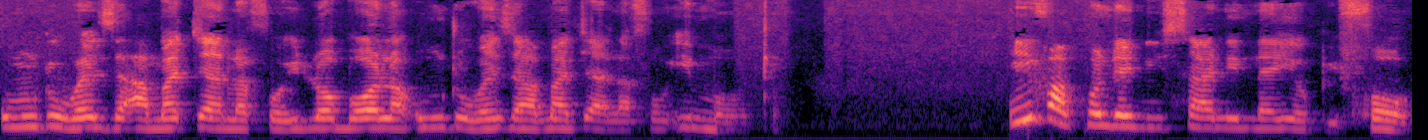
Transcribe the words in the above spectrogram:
umntu wenze amatyala for ilobola umntu wenze amatyala for imoto if akho nto eniyisanileyo before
